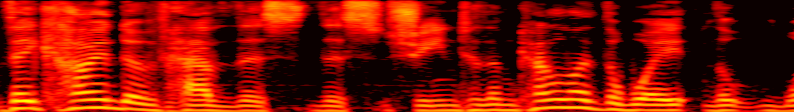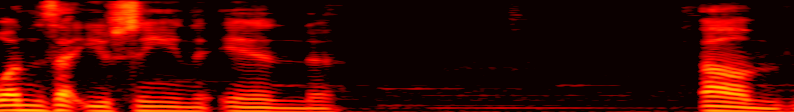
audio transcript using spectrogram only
they kind of have this this sheen to them kind of like the way the ones that you've seen in um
